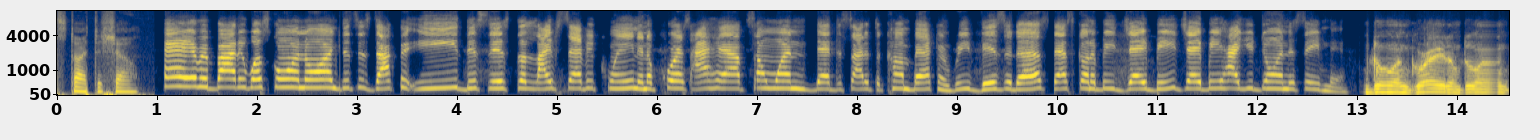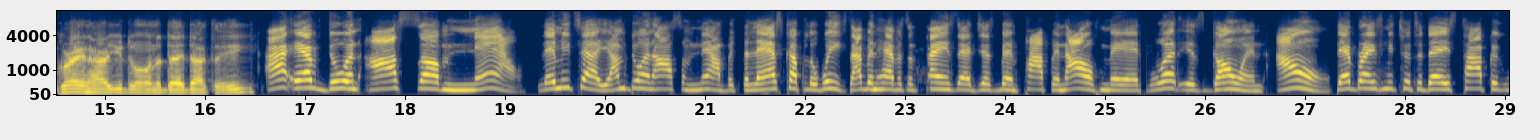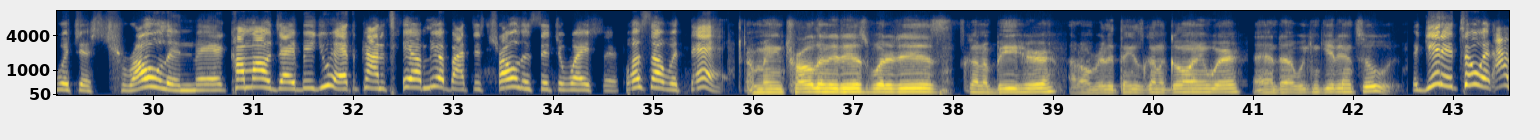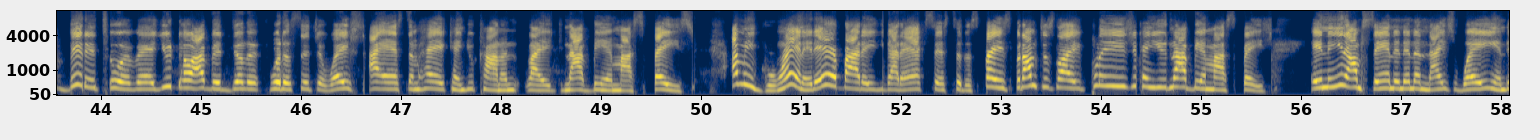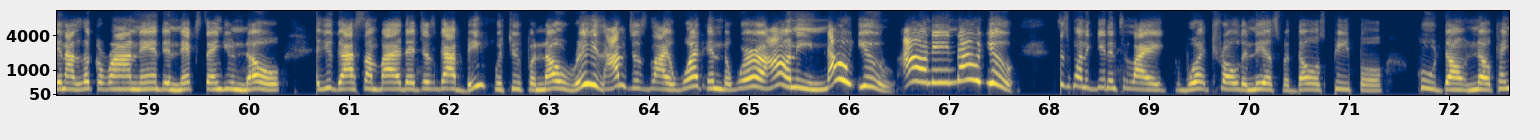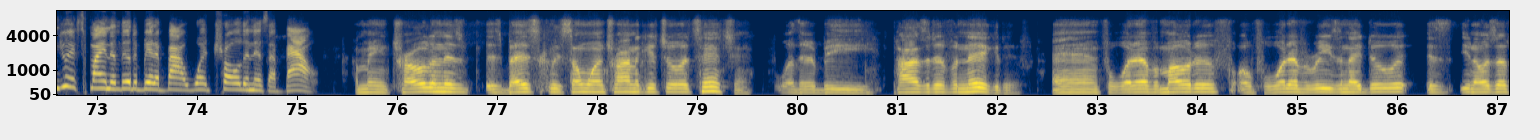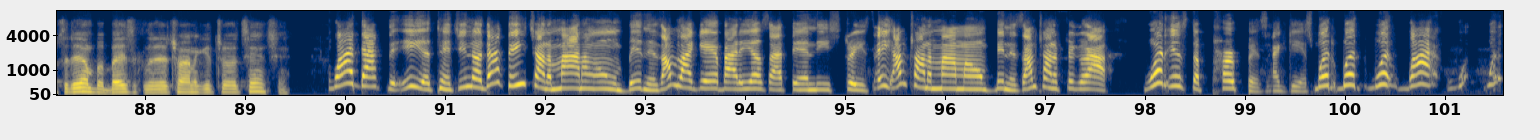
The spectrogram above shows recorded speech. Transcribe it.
Let's start the show. Hey everybody, what's going on? This is Dr. E. This is the Life Savvy Queen. And of course, I have someone that decided to come back and revisit us. That's gonna be JB. JB, how you doing this evening? I'm doing great. I'm doing great. How are you doing today, Dr. E? I am doing awesome now. Let me tell you, I'm doing awesome now. But the last couple of weeks, I've been having some things that just been popping off, man. What is going on? That brings me to today's topic, which is trolling, man. Come on, JB. You had to kind of tell me about this trolling situation. What's up with that? I mean, trolling it is what it is. It's gonna be here. I don't really think it's gonna go anywhere, and uh, we can get into it. Get into it, I've been into it, man. You know, I've been dealing with a situation. I asked them, hey, can you kind of like not be in my space? I mean, granted, everybody got access to the space, but I'm just like, please, can you not be in my space? And then, you know, I'm standing in a nice way, and then I look around there, and then next thing you know, you got somebody that just got beef with you for no reason. I'm just like, what in the world? I don't even know you. I don't even know you. Just want to get into like what trolling is for those people who don't know. Can you explain a little bit about what trolling is about? I mean, trolling is is basically someone trying to get your attention, whether it be positive or negative. And for whatever motive or for whatever reason they do it is, you know, it's up to them. But basically, they're trying to get your attention. Why Dr. E attention? You know, Dr. E trying to mind her own business. I'm like everybody else out there in these streets. Hey, I'm trying to mind my own business. I'm trying to figure out what is the purpose, I guess. What, what, what, why, what,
